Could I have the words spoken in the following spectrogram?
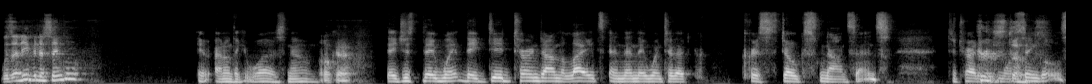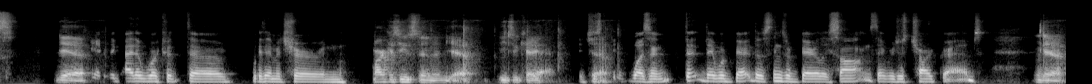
was that? Even a single? it, i don't think it was no Okay. they just they went they did turn down the lights and then they went to that chris stokes nonsense to try to Chris get more Stokes. singles Yeah. yeah, the guy that worked with uh, with immature and Marcus Houston and yeah, E2K. yeah, it just Yeah. it wasn't th- they were ba- those things were barely songs they were just chart grabs Yeah.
